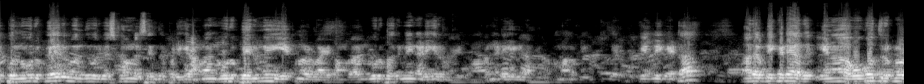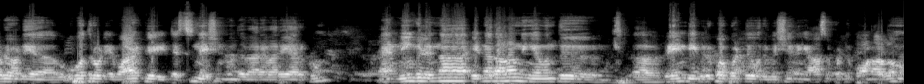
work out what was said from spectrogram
இப்போ நூறு பேர் வந்து ஒரு வெஸ்காம்ல சேர்ந்து படிக்கிறாங்க நூறு பேருமே இயக்குநர்கள் ஆயிடுவாங்க நூறு பேருமே நடிகர்கள் ஆயிடுவாங்க நடிகர்கள் ஆயிடுவாங்க அப்படின்னு கேள்வி கேட்டா அது அப்படி கிடையாது. ஏன்னா ஒவ்வொருத்தருடைய ஒவ்வொருத்தருடைய வாழ்க்கை டெஸ்டினேஷன் வந்து வேற வேறையா இருக்கும். நீங்கள் என்ன என்னதானும் நீங்க வந்து வேண்டி விருப்பப்பட்டு ஒரு விஷயம் நீங்க ஆசைப்பட்டு போனாலும்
